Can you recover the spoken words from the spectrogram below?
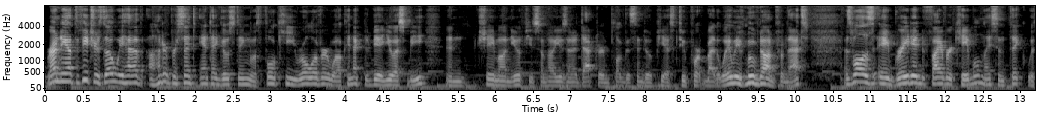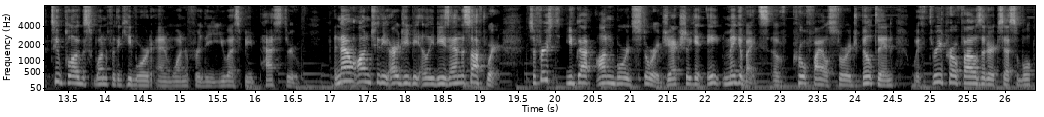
Rounding out the features though, we have 100% anti-ghosting with full key rollover while connected via USB, and shame on you if you somehow use an adapter and plug this into a PS2 port by the way, we've moved on from that. As well as a braided fiber cable, nice and thick, with two plugs, one for the keyboard and one for the USB pass-through. And now on to the RGB LEDs and the software. So first, you've got onboard storage. You actually get 8 megabytes of profile storage built in with three profiles that are accessible.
